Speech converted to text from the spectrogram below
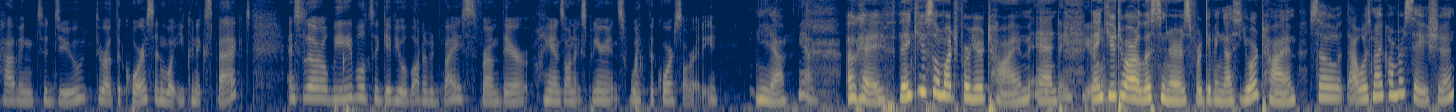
having to do throughout the course and what you can expect, and so they'll be able to give you a lot of advice from their hands-on experience with the course already. Yeah. Yeah. Okay. Thank you so much for your time. and thank you. thank you to our listeners for giving us your time. So that was my conversation.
